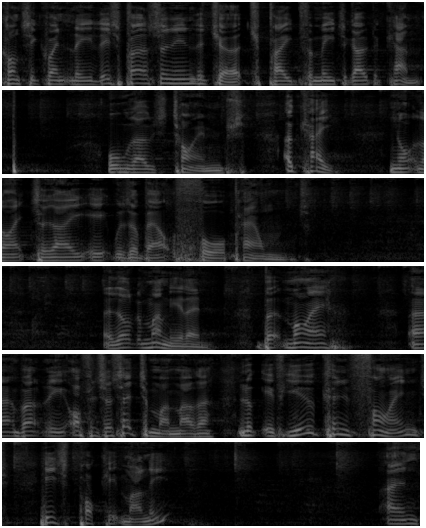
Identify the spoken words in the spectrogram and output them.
Consequently, this person in the church paid for me to go to camp all those times. Okay, not like today, it was about four pounds. A lot of money then. But my, uh, but the officer said to my mother, look, if you can find his pocket money, and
